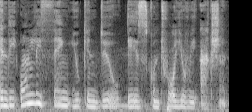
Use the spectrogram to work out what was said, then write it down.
and the only thing you can do is control your reaction.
